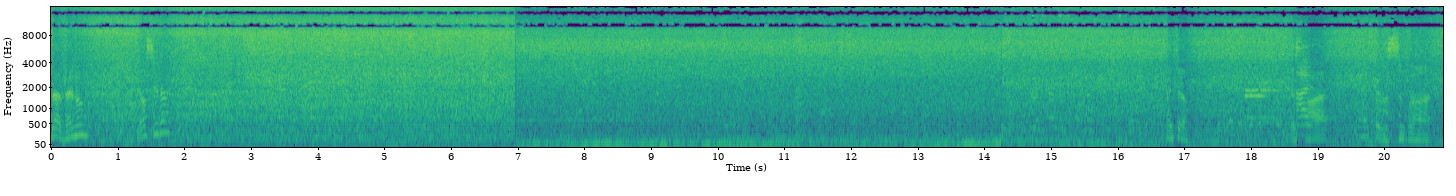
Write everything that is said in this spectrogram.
Was that, Venom? Y'all see that? How you feel? It's I- hot. It is super hot.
